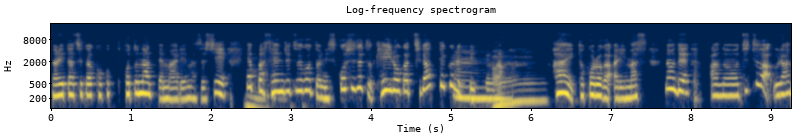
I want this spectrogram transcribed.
成り立ちが異なってまいりますし、やっぱ戦術ごとに少しずつ毛色が違ってくるっていうような、へはい、ところがあります。なので、あの、実は占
